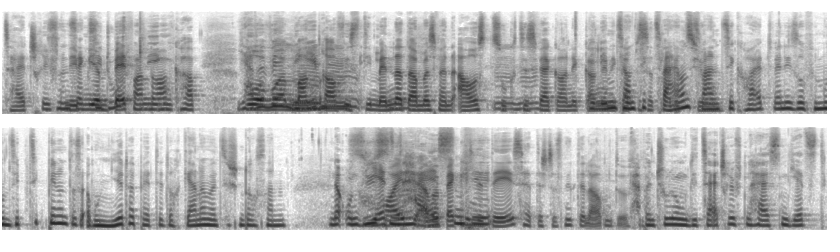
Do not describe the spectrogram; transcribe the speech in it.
Zeitschrift neben ihrem Dude Bett liegen drauf. gehabt, Ja, wo, wo ein Mann leben- drauf ist. Die Männer damals wären Auszug, das wäre gar nicht Wir gegangen. leben Ich Tradition. 2022 heute, wenn ich so 75 bin und das abonniert habe, hätte ich doch gerne mal zwischendurch so einen Na, und Süß jetzt heute, aber heißen back in the die, days hättest du das nicht erlauben dürfen. aber Entschuldigung, die Zeitschriften heißen jetzt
